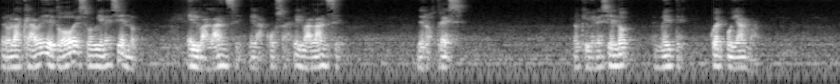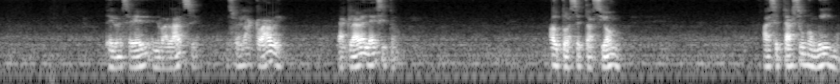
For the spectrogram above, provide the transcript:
Pero la clave de todo eso viene siendo el balance de las cosas, el balance de los tres. Lo que viene siendo mente, cuerpo y alma debe ser el balance. Eso es la clave. La clave del éxito. Autoaceptación. Aceptarse uno mismo.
